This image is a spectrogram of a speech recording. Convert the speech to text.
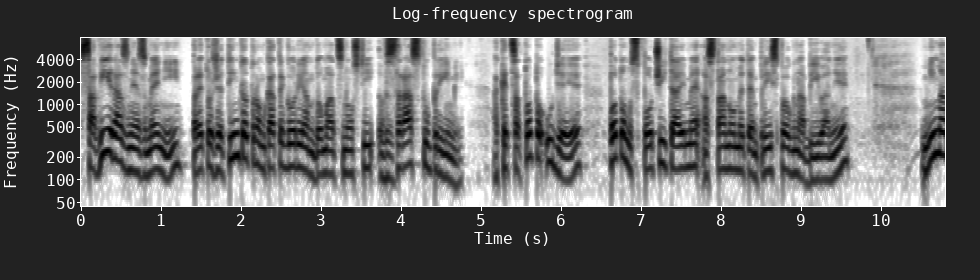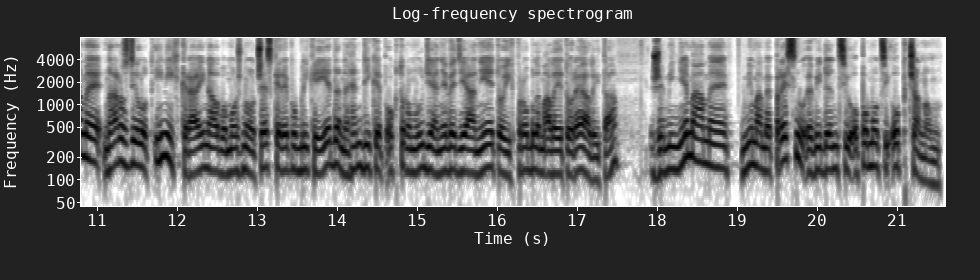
sa výrazne zmení, pretože týmto trom kategóriám domácnosti vzrastú príjmy. A keď sa toto udeje, potom spočítajme a stanovme ten príspevok na bývanie. My máme na rozdiel od iných krajín, alebo možno od Českej republiky, jeden handicap, o ktorom ľudia nevedia, nie je to ich problém, ale je to realita, že my nemáme, my máme presnú evidenciu o pomoci občanom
